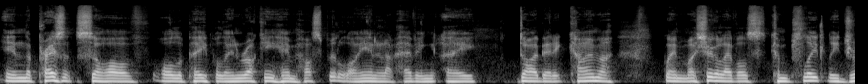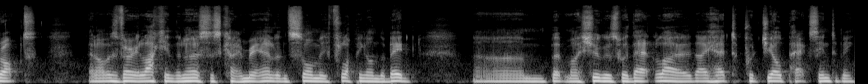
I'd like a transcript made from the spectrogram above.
In the presence of all the people in Rockingham Hospital, I ended up having a diabetic coma when my sugar levels completely dropped. And I was very lucky the nurses came round and saw me flopping on the bed. Um, but my sugars were that low, they had to put gel packs into me.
